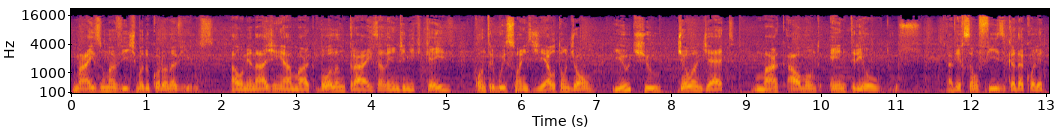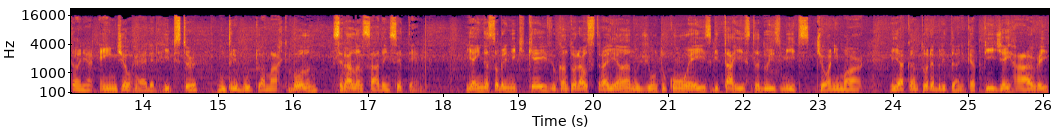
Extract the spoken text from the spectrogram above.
mais uma vítima do coronavírus. A homenagem a Mark Bolan traz, além de Nick Cave, contribuições de Elton John, U2, Joan Jett, Mark Almond, entre outros. A versão física da coletânea Angel Headed Hipster, um tributo a Mark Bolan, será lançada em setembro. E ainda sobre Nick Cave, o cantor australiano, junto com o ex-guitarrista do Smiths, Johnny Marr, e a cantora britânica PJ Harvey,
